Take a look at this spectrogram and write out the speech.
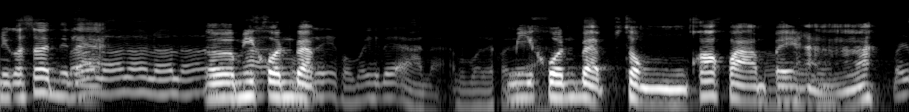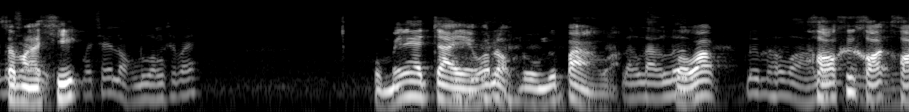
นิวคาสเซิลนี่แหละเหรอเหรอเหรอเหรอเออ มีคนแบบผมไม่ได้ผมไม่ได้อ่านอะผมไม่ได้อยได้มีอ่านคนแบบส่งข้อความไปหาไไสมาชิก ไม่ใช่หลอกลวงใช่ไหม ผมไม่แน่ใจว่าหลอกลวงหรือเปล่าอะหลังๆเริ่บมอกว่าเริ่มผวาขอคือขอขอ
